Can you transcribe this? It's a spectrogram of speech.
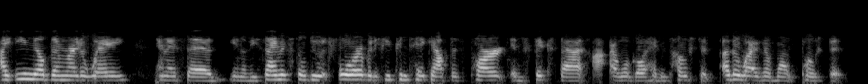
I emailed them right away and I said, you know, the assignment still do it for, but if you can take out this part and fix that, I will go ahead and post it. Otherwise, I won't post it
